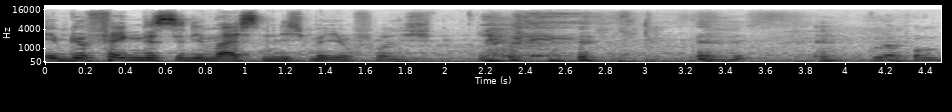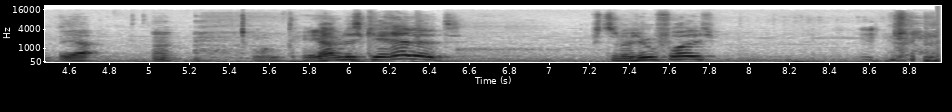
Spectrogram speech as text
Im Gefängnis sind die meisten nicht mehr jungfräulich. Guter Punkt. Ja. Okay. Wir haben dich gerettet. Bist du noch jungfräulich?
